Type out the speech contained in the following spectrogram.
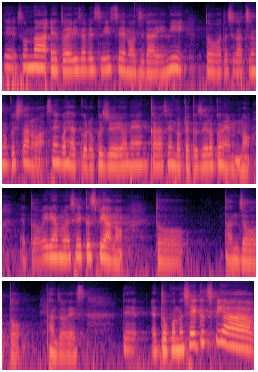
でそんな、えー、とエリザベス1世の時代に、と私が注目したのは1564年から1616年の、えー、とウィリアム・シェイクスピアの、と誕生と誕生です。で、えっと、このシェイクスピア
